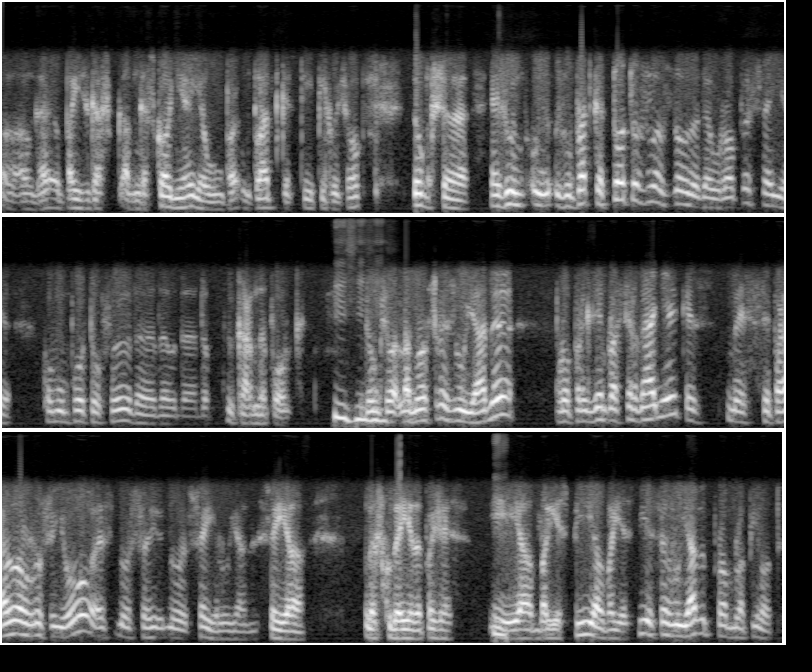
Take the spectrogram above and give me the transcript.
el, el país gas, en Gasconya, hi ha un, un plat que és típic això, doncs eh, és, un, un, és un plat que totes les zones d'Europa es feia com un pot de, de, de, de, de carn de porc. Mm -hmm. Doncs la nostra és l'ullada, però per exemple a Cerdanya, que és més separada del Rosselló es, no, es feia, no es feia l'ullada, es feia l'escudella de pagès. I mm. el Vallespí, el Vallespí és l'ullada però amb la pilota.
